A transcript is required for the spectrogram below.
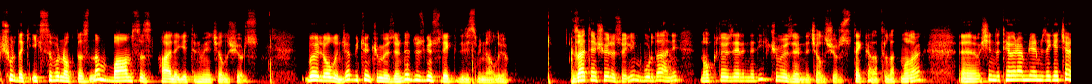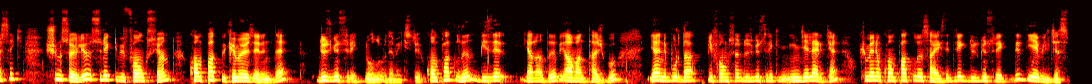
şuradaki x0 noktasından bağımsız hale getirmeye çalışıyoruz. Böyle olunca bütün küme üzerinde düzgün süreklidir ismini alıyor. Zaten şöyle söyleyeyim burada hani nokta üzerinde değil küme üzerinde çalışıyoruz. Tekrar hatırlatma olarak. Ee, şimdi teoremlerimize geçersek şunu söylüyor. Sürekli bir fonksiyon kompakt bir küme üzerinde düzgün sürekli olur demek istiyor. Kompaktlığın bize yaradığı bir avantaj bu. Yani burada bir fonksiyon düzgün sürekli incelerken kümenin kompaktlığı sayesinde direkt düzgün süreklidir diyebileceğiz.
